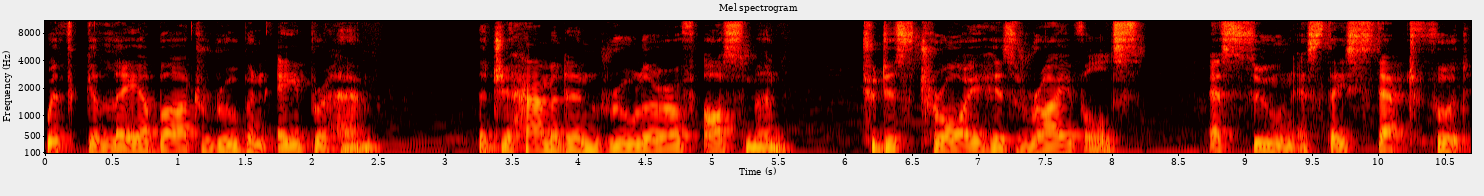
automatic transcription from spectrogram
with Galeabad Reuben Abraham, the Jehammedan ruler of Osman, to destroy his rivals as soon as they stepped foot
